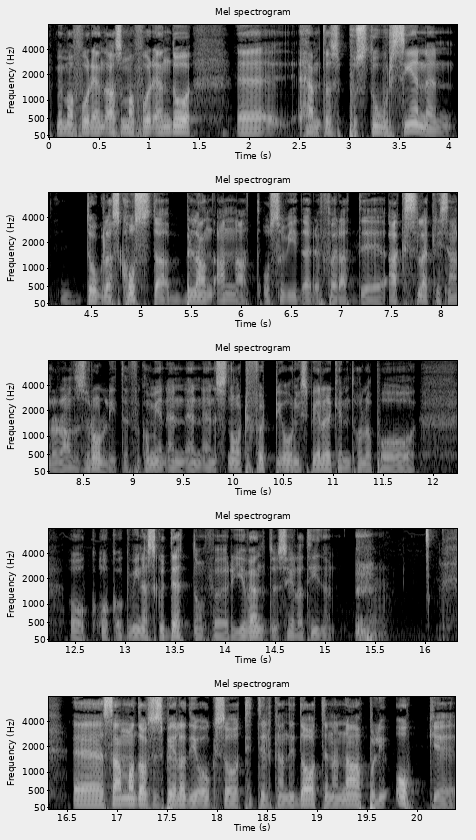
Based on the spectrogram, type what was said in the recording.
Men man får, ändå, alltså, man får ändå eh, hämtas på storscenen Douglas Costa bland annat och så vidare för att eh, axla Cristiano Ronaldos roll lite. För kom igen, en, en, en snart 40-årig spelare kan inte hålla på och, och, och vinna scudetton för Juventus hela tiden. Eh, samma dag så spelade ju också titelkandidaterna Napoli och eh,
